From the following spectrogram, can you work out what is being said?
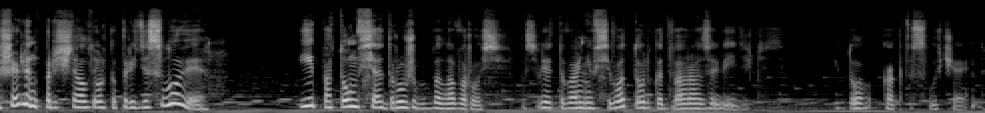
Шеллинг прочитал только предисловие, и потом вся дружба была врозь. После этого они всего только два раза виделись. И то как-то случайно.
